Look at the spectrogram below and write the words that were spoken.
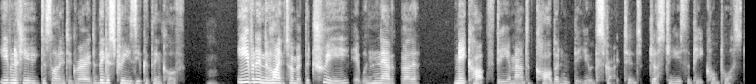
Even if you decide to grow the biggest trees you could think of, Hmm. even in the lifetime of the tree, it would never make up the amount of carbon that you extracted just to use the peat compost.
